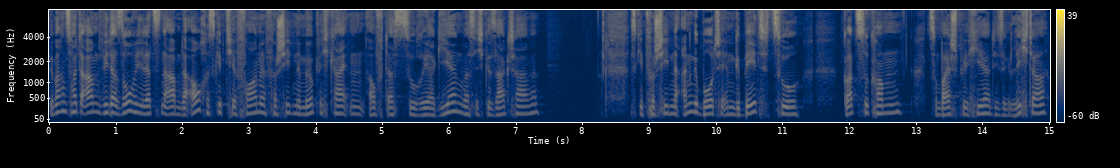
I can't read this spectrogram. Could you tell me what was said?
Wir machen es heute Abend wieder so wie die letzten Abende auch. Es gibt hier vorne verschiedene Möglichkeiten, auf das zu reagieren, was ich gesagt habe. Es gibt verschiedene Angebote im Gebet zu Gott zu kommen. Zum Beispiel hier diese Lichter.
